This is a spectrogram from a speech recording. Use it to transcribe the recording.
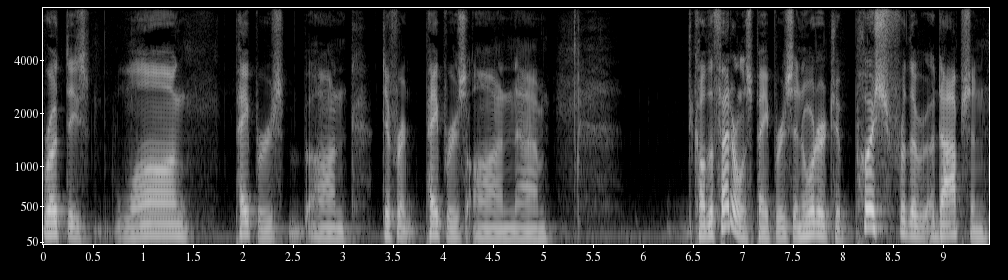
wrote these long papers on different papers on um, called the Federalist Papers in order to push for the adoption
